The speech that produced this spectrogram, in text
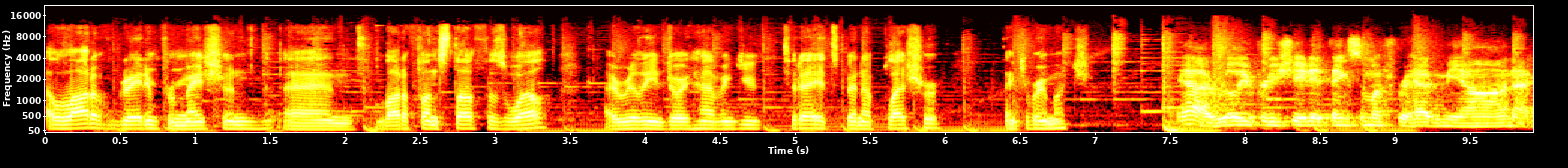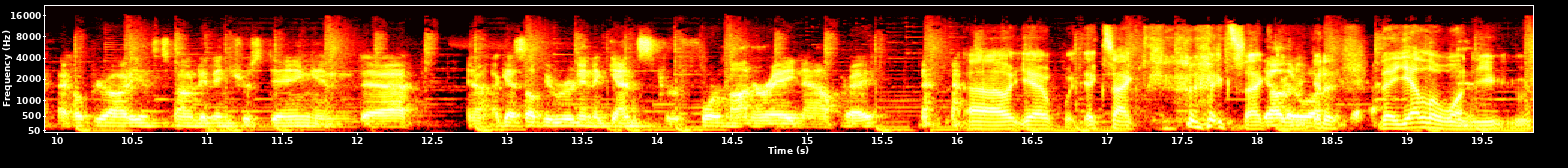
a lot of great information and a lot of fun stuff as well. I really enjoyed having you today. It's been a pleasure. Thank you very much. Yeah, I really appreciate it. Thanks so much for having me on. I, I hope your audience found it interesting, and uh, you know, I guess I'll be rooting against or for Monterey now, right? Uh, yeah, exactly, exactly. The other one, gotta- yeah. The yellow one. You, you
